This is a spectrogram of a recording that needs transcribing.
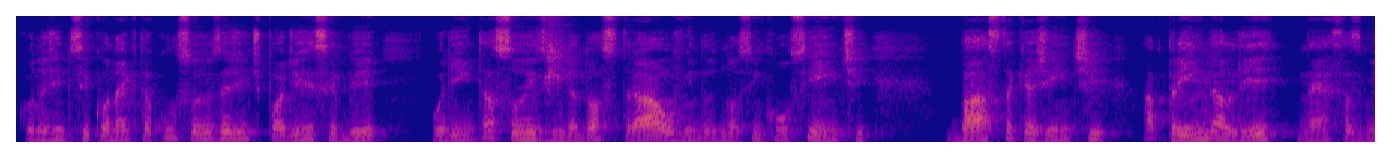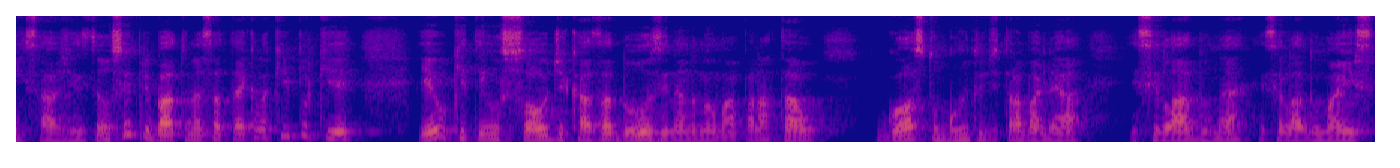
Quando a gente se conecta com sonhos, a gente pode receber orientações vinda do astral, vinda do nosso inconsciente. Basta que a gente aprenda a ler né, essas mensagens. Então eu sempre bato nessa tecla aqui porque eu que tenho o Sol de casa 12 né, no meu mapa natal, gosto muito de trabalhar esse lado, né? Esse lado mais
